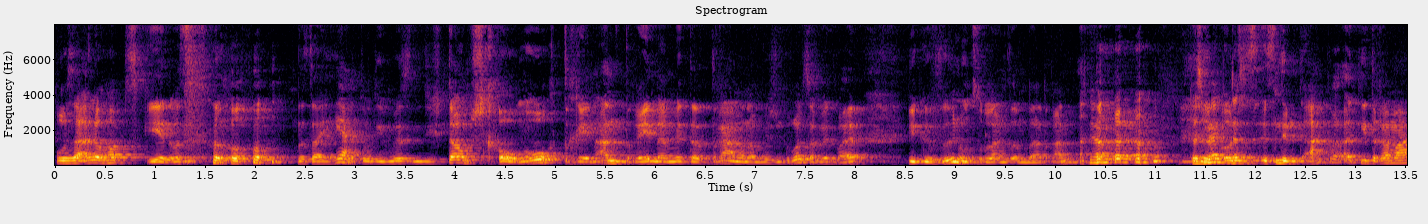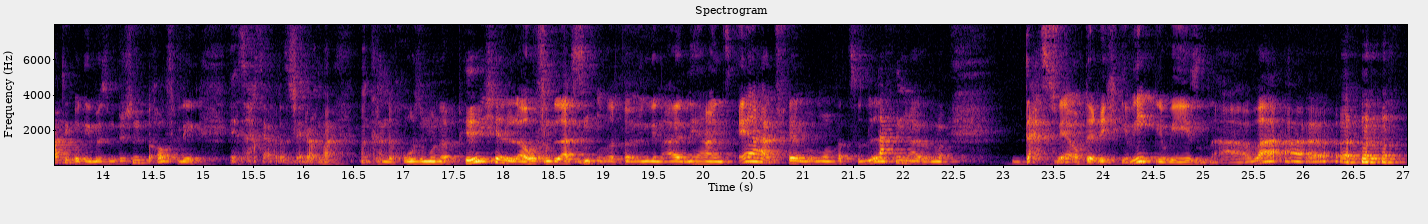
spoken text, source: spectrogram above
wo sie alle hops gehen und so. dann sage ich, ja, du, die müssen die Staubschrauben hochdrehen, andrehen, damit das Drama noch ein bisschen größer wird, weil wir gewöhnen uns so langsam daran. Ja. Das merkt, und das es, nimmt ab, die Dramatik, und die müssen ein bisschen drauflegen. Er sagt, aber das wäre doch mal, man kann doch Rosemunder Pilche laufen lassen oder irgendeinen alten Heinz Erhardt-Film, wo man was zu lachen hat. Das wäre auch der richtige Weg gewesen, aber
